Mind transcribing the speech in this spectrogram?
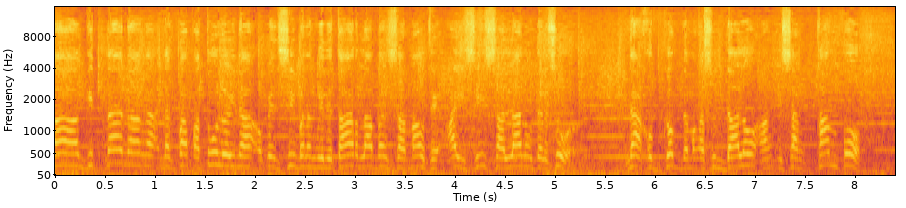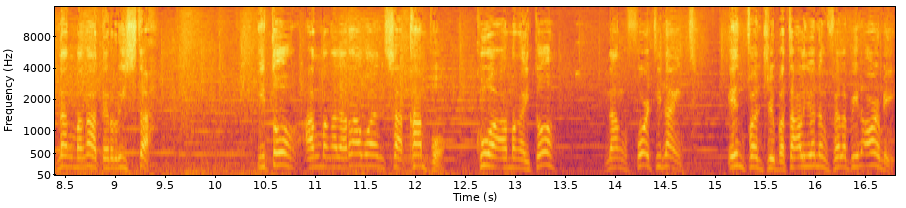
Sa gitna ng nagpapatuloy na opensiba ng militar laban sa Maute ISIS sa Lano del Sur, nakubkob ng mga sundalo ang isang kampo ng mga terorista. Ito ang mga larawan sa kampo. Kuha ang mga ito ng 49th Infantry Battalion ng Philippine Army.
